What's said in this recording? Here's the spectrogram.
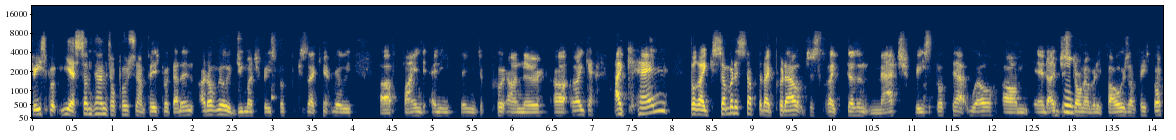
Facebook. Yeah, sometimes I'll post it on Facebook. I didn't. I don't really do much Facebook because I can't really uh, find anything to put on there. Uh, like I can. But like some of the stuff that I put out just like doesn't match Facebook that well, um, and I just Mhm. don't have any followers on Facebook.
